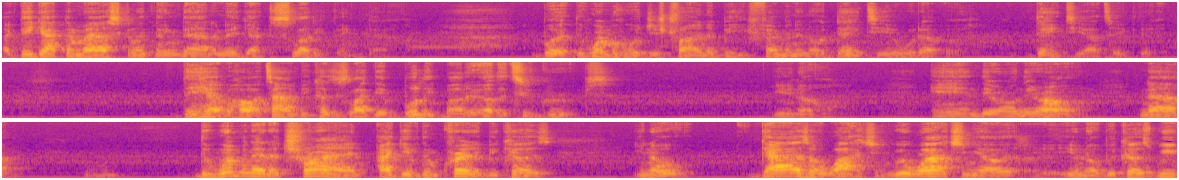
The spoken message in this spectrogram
Like they got the masculine thing down and they got the slutty thing down. But the women who are just trying to be feminine or dainty or whatever, dainty, I take that. They have a hard time because it's like they're bullied by the other two groups. You know, and they're on their own. Now, the women that are trying, I give them credit because, you know, guys are watching. We're watching y'all you know, because we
